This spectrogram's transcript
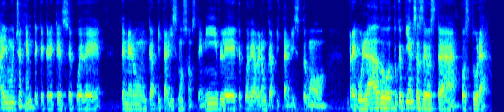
hay mucha gente que cree que se puede tener un capitalismo sostenible, que puede haber un capitalismo regulado. ¿Tú qué piensas de esta postura?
